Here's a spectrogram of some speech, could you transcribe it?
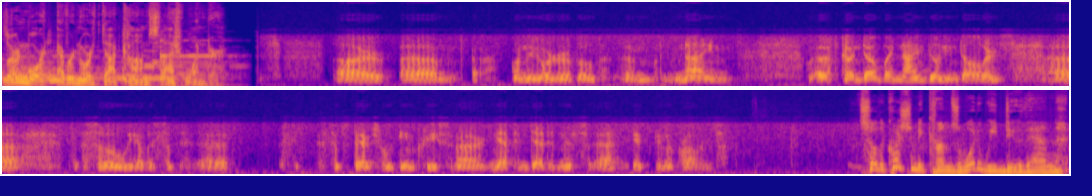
Learn more at evernorth.com slash wonder. Are um, on the order of um, nine. Uh, gone down by nine billion dollars. Uh, so we have a, uh, a, substantial increase in our net indebtedness uh, in the province. So the question becomes, what do we do then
